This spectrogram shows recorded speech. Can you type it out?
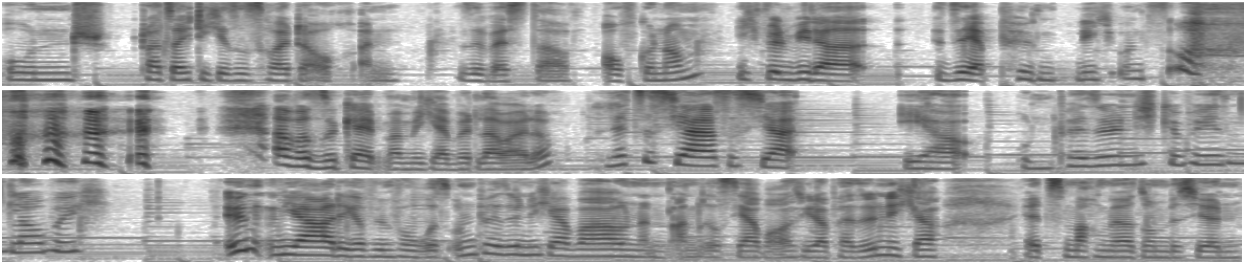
und tatsächlich ist es heute auch an Silvester aufgenommen. Ich bin wieder sehr pünktlich und so. Aber so kennt man mich ja mittlerweile. Letztes Jahr ist es ja eher unpersönlich gewesen, glaube ich irgendein Jahr ich auf jeden Fall, wo es unpersönlicher war und ein anderes Jahr war es wieder persönlicher. Jetzt machen wir so ein bisschen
